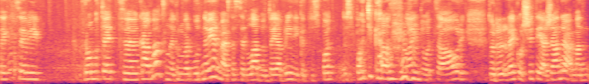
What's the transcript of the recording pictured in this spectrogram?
teikt, sevi promotēt eh, kā mākslinieku. Un varbūt nevienmēr tas ir labi. Un tajā brīdī, kad tu spo, spoķikā slaidot cauri, tur rekurš šitajā žanrā man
